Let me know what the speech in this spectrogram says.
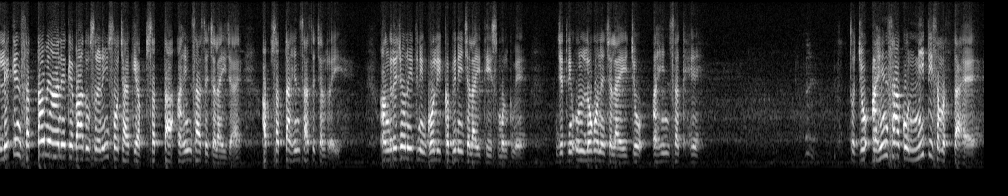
लेकिन सत्ता में आने के बाद उसने नहीं सोचा कि अब सत्ता अहिंसा से चलाई जाए। अब सत्ता हिंसा से चल रही है। अंग्रेज़ों ने इतनी गोली कभी नहीं चलाई थी इस मुल्क में, जितनी उन लोगों ने चलाई जो अहिंसक हैं। तो जो अहिंसा को नीति समझता है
